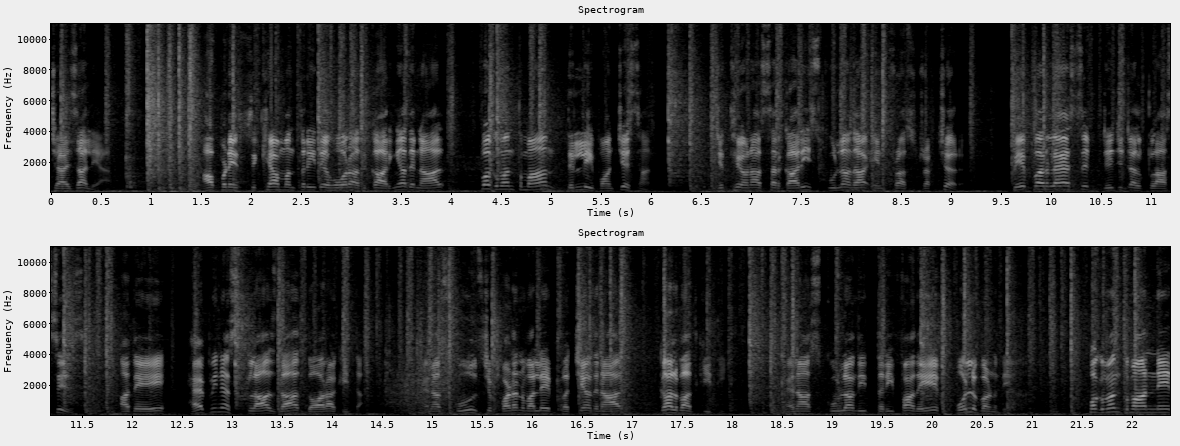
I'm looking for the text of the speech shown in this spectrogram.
ਜਾਇਜ਼ਾ ਲਿਆ। ਆਪਣੇ ਸਿੱਖਿਆ ਮੰਤਰੀ ਤੇ ਹੋਰ ਅਧਿਕਾਰੀਆਂ ਦੇ ਨਾਲ ਭਗਵੰਤ ਮਾਨ ਦਿੱਲੀ ਪਹੁੰਚੇ ਸਨ, ਜਿੱਥੇ ਉਹਨਾਂ ਸਰਕਾਰੀ ਸਕੂਲਾਂ ਦਾ ਇਨਫਰਾਸਟ੍ਰਕਚਰ ਪੇਪਰਲੈਸ ਡਿਜੀਟਲ ਕਲਾਸਿਸ ਅਤੇ ਹੈਪੀਨੈਸ ਕਲਾਸ ਦਾ ਦੌਰਾ ਕੀਤਾ। ਇਹਨਾਂ ਸਕੂਲ 'ਚ ਪੜਨ ਵਾਲੇ ਬੱਚਿਆਂ ਦੇ ਨਾਲ ਗੱਲਬਾਤ ਕੀਤੀ। ਇਹਨਾਂ ਸਕੂਲਾਂ ਦੀ ਤਾਰੀਫਾਂ ਦੇ ਪੁੱਲ ਬਣਦੇ ਆ ਭਗਵੰਤ ਮਾਨ ਨੇ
